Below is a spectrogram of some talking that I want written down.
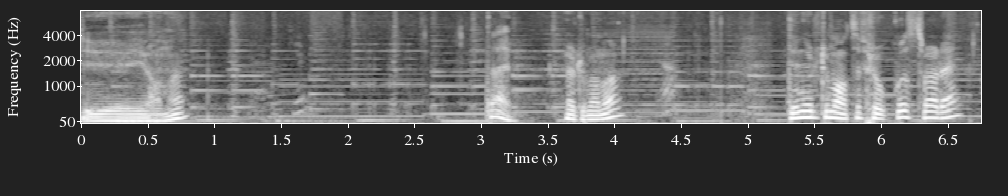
Du, Johanne. Der. Hørte du meg nå? Din ultimate frokost, hva er det?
